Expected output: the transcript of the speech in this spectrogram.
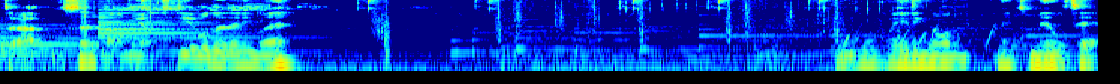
So, uh, we'll send an army up to deal with it anyway. We're waiting on next Miltech.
